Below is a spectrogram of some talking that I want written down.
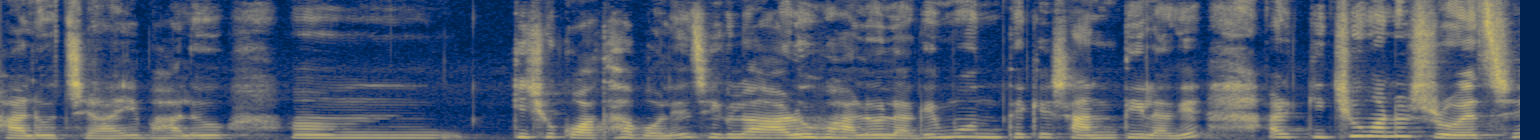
ভালো চায়, ভালো কিছু কথা বলে যেগুলো আরও ভালো লাগে, মন থেকে শান্তি লাগে। আর কিছু মানুষ রয়েছে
